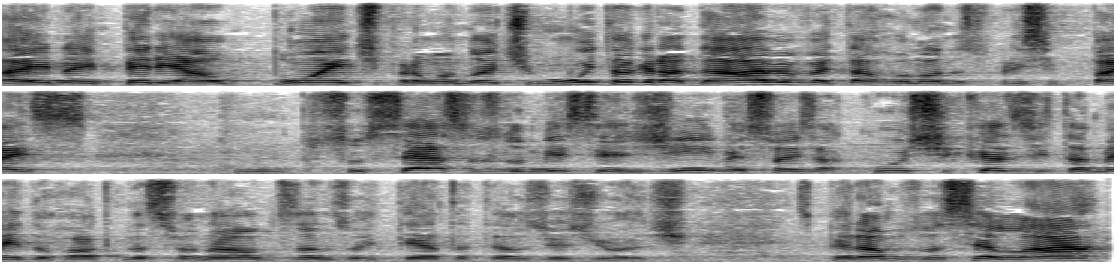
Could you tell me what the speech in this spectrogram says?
aí na Imperial Point, para uma noite muito agradável. Vai estar rolando os principais hum, sucessos do Mr. Jim, versões acústicas e também do rock nacional dos anos 80 até os dias de hoje. Esperamos você lá.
